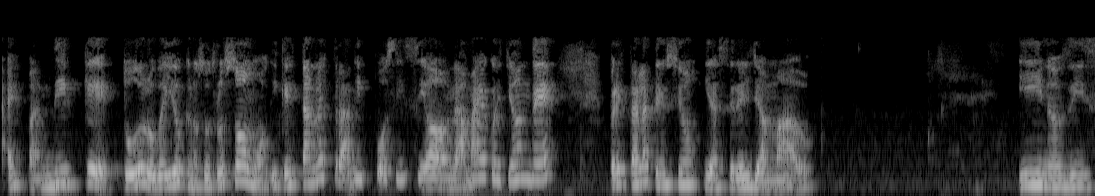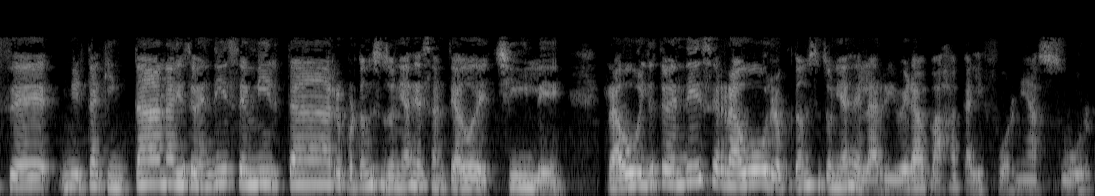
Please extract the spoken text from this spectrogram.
a expandir qué, todo lo bello que nosotros somos y que está a nuestra disposición. Nada más es cuestión de prestar la atención y hacer el llamado. Y nos dice Mirta Quintana, Dios te bendice, Mirta, reportando sintonías de Santiago de Chile. Raúl, Dios te bendice, Raúl, reportando sintonías de la Ribera Baja California Sur.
